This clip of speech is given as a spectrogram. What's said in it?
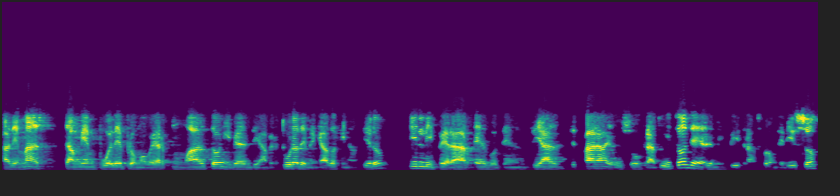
Además, también puede promover un alto nivel de apertura de mercado financiero y liberar el potencial para el uso gratuito del RMB transfronterizo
